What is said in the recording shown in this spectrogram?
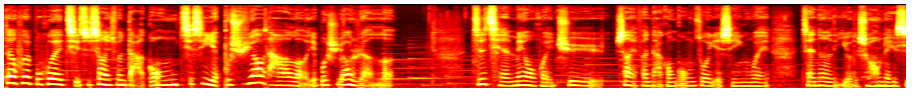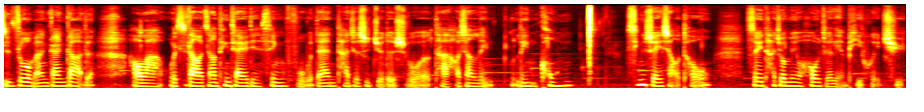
但会不会其实上一份打工其实也不需要他了，也不需要人了？之前没有回去上一份打工工作，也是因为在那里有的时候没事做，蛮尴尬的。好啦，我知道这样听起来有点幸福，但他就是觉得说他好像领领空 薪水小偷，所以他就没有厚着脸皮回去。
